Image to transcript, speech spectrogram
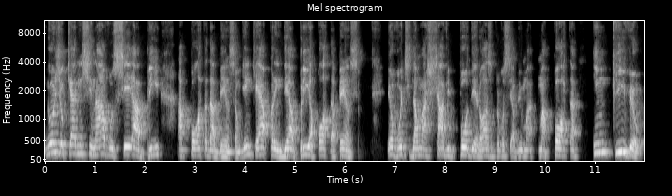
E hoje eu quero ensinar você a abrir a porta da benção. Alguém quer aprender a abrir a porta da benção? Eu vou te dar uma chave poderosa para você abrir uma, uma porta incrível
